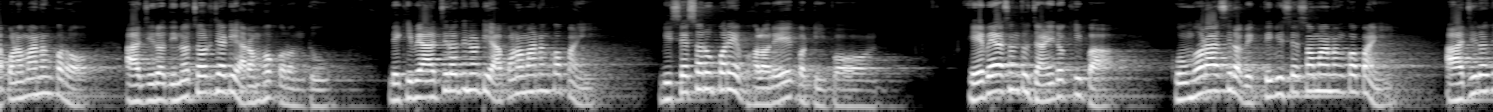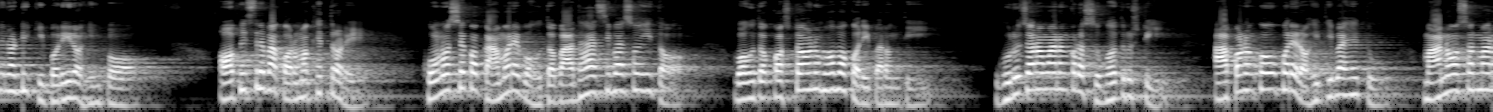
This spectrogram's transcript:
ଆପଣମାନଙ୍କର ଆଜିର ଦିନଚର୍ଯ୍ୟାଟି ଆରମ୍ଭ କରନ୍ତୁ। ଦେଖିବେ ଆଜିର ଦିନଟି ଆପଣମାନଙ୍କ ପାଇଁ ବିଶେଷ ରୂପରେ ଭଲରେ କଟିବ। ଏବେ ଆସନ୍ତୁ ଜାଣି ରଖିବା କୁମ୍ଭ ରାଶିର ବ୍ୟକ୍ତିବିଶେଷମାନଙ୍କ ପାଇଁ ଆଜିର ଦିନଟି କିପରି ରହିବ। ଅଫିସରେ ବା କର୍ମକ୍ଷେତ୍ରରେ କୌଣସି ଏକ କାମରେ ବହୁତ ବାଧା ଆସିବା ସହିତ ବହୁତ କଷ୍ଟ ଅନୁଭବ କରିପାରନ୍ତି। ଗୁରୁଜନମାନଙ୍କର ଶୁଭ ଦୃଷ୍ଟି ଆପଣଙ୍କ ଉପରେ ରହିଥିବା ହେତୁ ମାନ ସମ୍ମାନ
